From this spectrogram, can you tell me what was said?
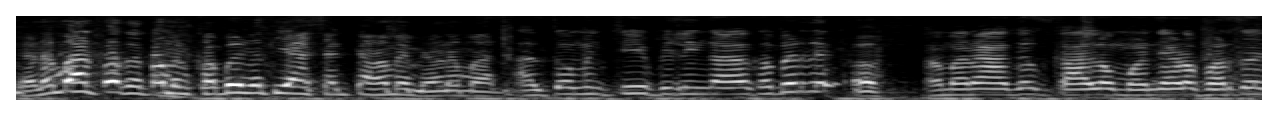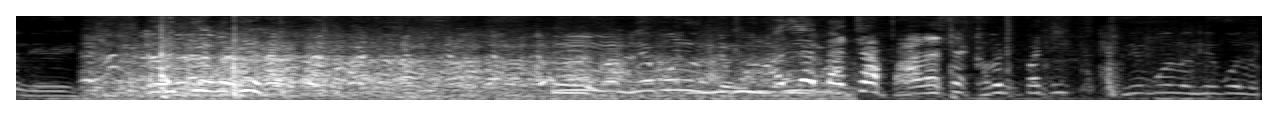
મેણા મારતા હતા તમને ખબર નથી આ શકતા અમે મેણા મારતા હાલ તો મને ચી ફિલિંગ આવે ખબર છે? અમારા આગળ કાલો મંજાળો ફરતો ને એવી. નહીં બોલો નહીં બોલો.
